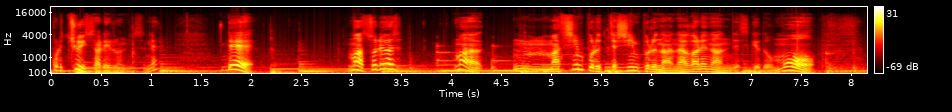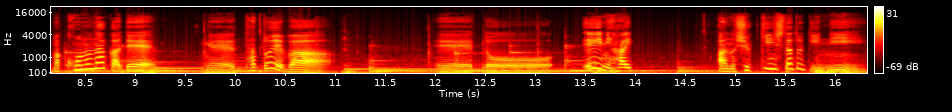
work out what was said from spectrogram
これ注意されるんですね。でまあそれはまあうんまあ、シンプルっちゃシンプルな流れなんですけども、まあ、この中で、えー、例えば、えーと、A に入あの出勤した時に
